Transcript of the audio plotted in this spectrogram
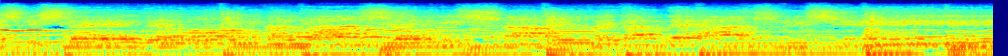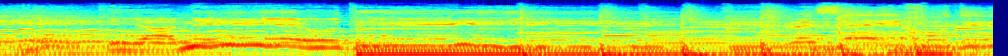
יש לי שתי דעות על מה שנשאר וגם דעה שלישית. כי אני יהודי וזה ייחודי.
